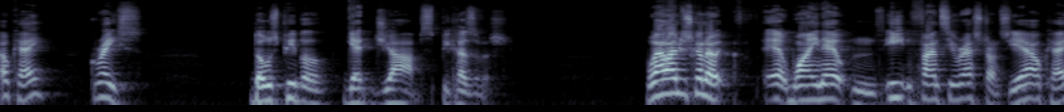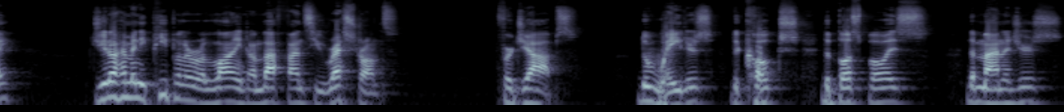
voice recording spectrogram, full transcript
Okay, great. Those people get jobs because of it. Well, I'm just going to uh, wine out and eat in fancy restaurants. Yeah, okay. Do you know how many people are reliant on that fancy restaurant for jobs? The waiters, the cooks, the busboys, the managers,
